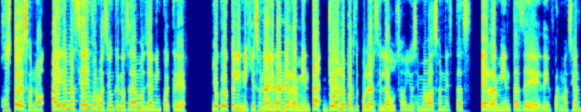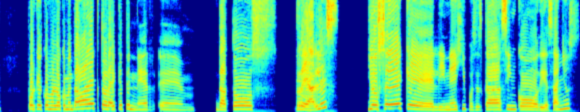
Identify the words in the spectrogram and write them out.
Justo eso, ¿no? Hay demasiada información que no sabemos ya ni en cuál creer. Yo creo que el INEGI es una gran herramienta. Yo en lo particular sí la uso. Yo sí me baso en estas herramientas de, de información. Porque como lo comentaba Héctor, hay que tener em, datos reales. Yo sé que el INEGI pues es cada 5 o 10 años.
